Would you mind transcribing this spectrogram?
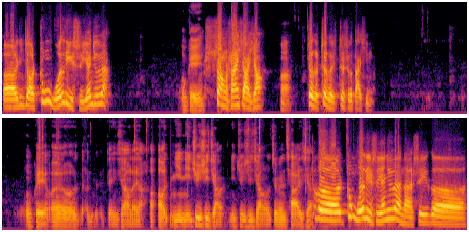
呃，你叫中国历史研究院。OK。上山下乡啊，这个这个这是个大新闻。OK，呃，等一下，来呀，好，你你继续讲，你继续讲，我这边查一下。这个中国历史研究院呢，是一个，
